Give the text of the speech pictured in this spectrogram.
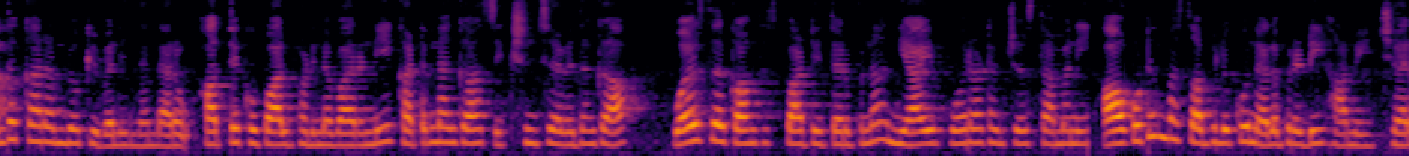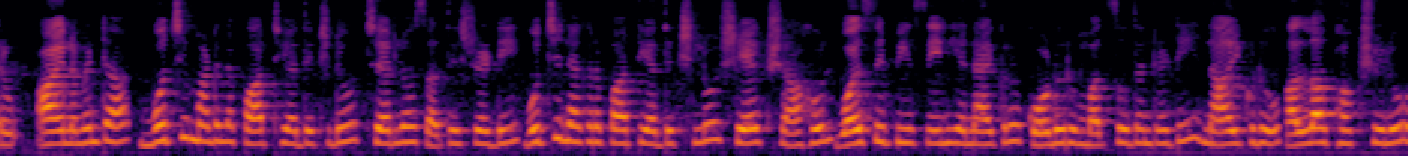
అంధకారంలోకి వెళ్ళిందన్నారు హత్యకు పాల్పడిన వారిని కఠినంగా శిక్షించే విధంగా వైఎస్ఆర్ కాంగ్రెస్ పార్టీ తరపున న్యాయ పోరాటం చేస్తామని ఆ కుటుంబ కుటుంబ సభ్యులకు నలభరెడ్డి హామీ ఇచ్చారు. ఆయన వెంట బుచ్చి మండల పార్టీ అధ్యక్షుడు చెర్లో సతీష్ రెడ్డి బుచ్చి నగర పార్టీ అధ్యక్షులు షేక్ షాహుల్ వైసీపీ సీనియర్ నాయకులు కోడూరు మధుసూదన్ రెడ్డి నాయకుడు అల్లా భక్షులు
